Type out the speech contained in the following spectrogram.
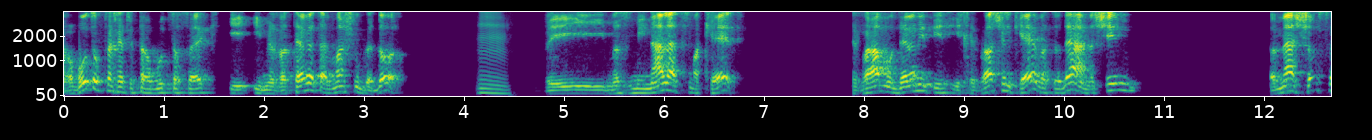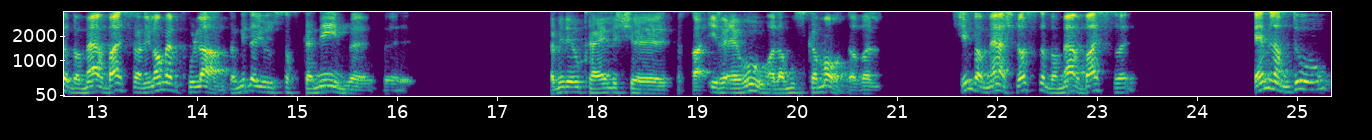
תרבות הופכת לתרבות ספק, היא, היא מוותרת על משהו גדול, mm. והיא מזמינה לעצמה כאב. חברה מודרנית היא, היא חברה של כאב, אתה יודע, אנשים במאה ה-13, במאה ה-14, אני לא אומר כולם, תמיד היו ספקנים ותמיד היו כאלה שככה ערערו על המוסכמות, אבל אנשים במאה ה-13, במאה ה-14, הם למדו,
